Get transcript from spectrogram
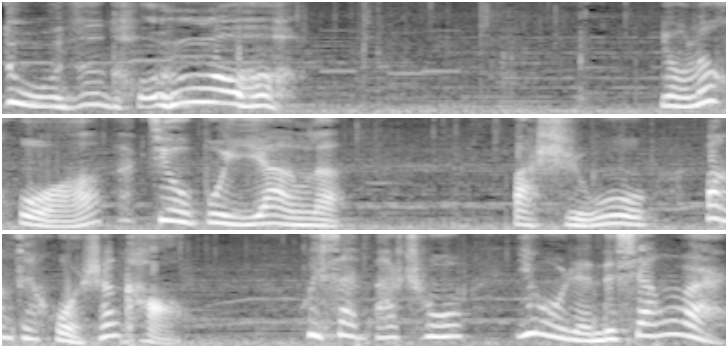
肚子疼啊！有了火就不一样了，把食物放在火上烤，会散发出诱人的香味儿，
